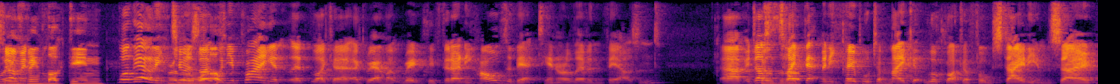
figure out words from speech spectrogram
someone too. I mean, been locked in. well, the other thing too is like while. when you're playing at, at like a, a ground like Redcliffe that only holds about ten or eleven thousand. Um, it doesn't take that many people to make it look like a full stadium, so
